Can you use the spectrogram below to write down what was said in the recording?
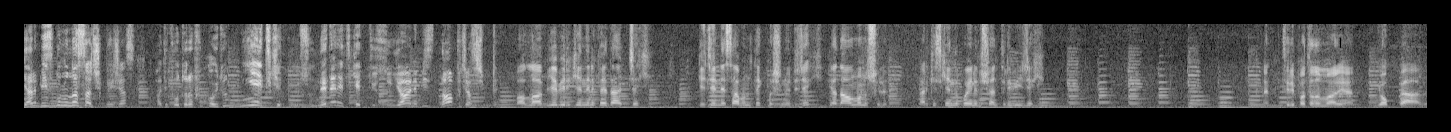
Yani biz bunu nasıl açıklayacağız? Hadi fotoğrafı koydun, niye etiketliyorsun? Neden etiketliyorsun? Yani biz ne yapacağız şimdi? Vallahi ya biri kendini feda edecek. Gecenin hesabını tek başına ödeyecek ya da Alman usulü. Herkes kendi payına düşen tribi yiyecek. Trip atanın var yani. Yok be abi.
